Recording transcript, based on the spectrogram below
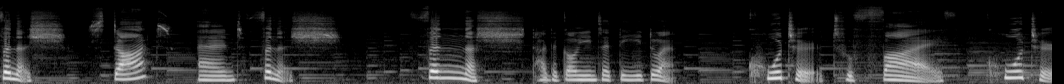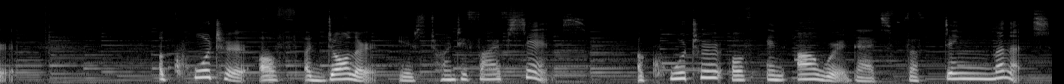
finish, start and finish. Finish, 它的高音在第一段。Quarter to five, quarter. A quarter of a dollar is 25 cents a quarter of an hour. That's fifteen minutes.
